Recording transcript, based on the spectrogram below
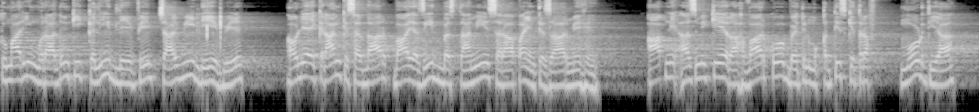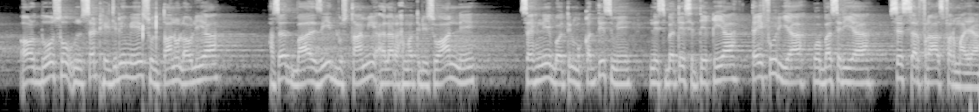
تمہاری مرادوں کی کلید لے ہوئے، چاوی لیے ہوئے۔ اولیاء اکرام کے سردار با یزید بستامی سراپا انتظار میں ہیں۔ آپ نے عزم کے راہوار کو بیت المقدس کی طرف موڑ دیا اور دو سو انسٹھ ہجری میں سلطان الاولیاء حضرت بازید بستامی علیہ رحمت رضوان نے سہن بیت المقدس میں نسبت صدیقیہ تیفوریہ و بصریہ سے سرفراز فرمایا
